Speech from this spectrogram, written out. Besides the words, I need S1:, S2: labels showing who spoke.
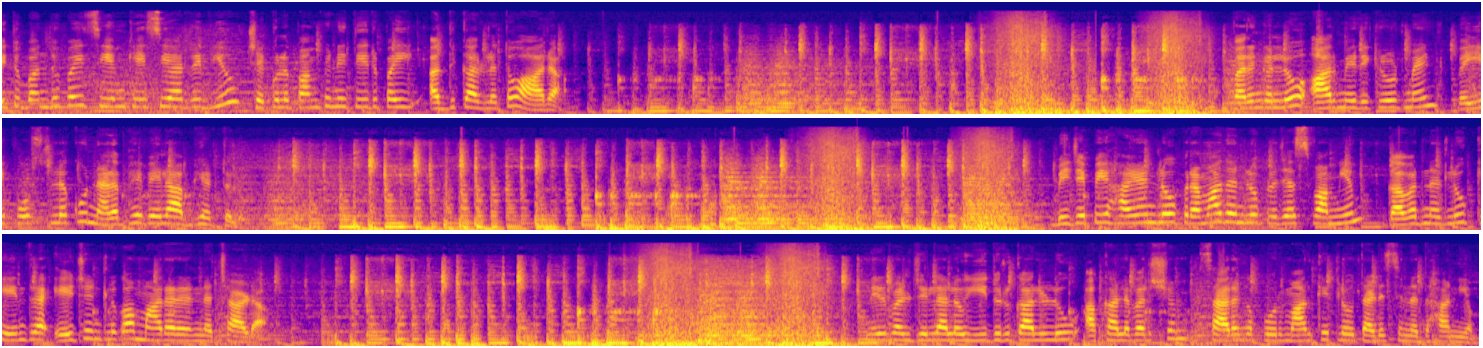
S1: రైతు బంధుపై CM KCR review చెక్కుల పంపిణీ తీరుపై అధికారులతో ఆరా. వరంగల్లో ఆర్మీ రిక్రూట్మెంట్ వెయ్యి పోస్టులకు నలభై వేల అభ్యర్థులు. బీజేపీ హయాంలో ప్రమాదంలో ప్రజాస్వామ్యం గవర్నర్లు కేంద్ర ఏజెంట్లుగా మారారన్న చాడా. నిర్మల్ జిల్లాలో ఈదురుగాలులు అకాల వర్షం సారంగపూర్ మార్కెట్లో తడిసిన ధాన్యం.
